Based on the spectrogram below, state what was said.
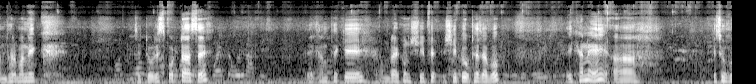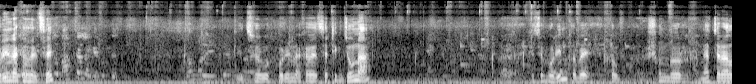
আন্ধারমানিক যে টুরিস্ট স্পটটা আছে, এখান থেকে আমরা এখন শিপে শিপে উঠে যাব। এখানে কিছু হরিণ রাখা হয়েছে। কিছু হরিণ রাখা হয়েছে, ঠিক জোনা। কিছু হরিণ, তবে খুব সুন্দর ন্যাচারাল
